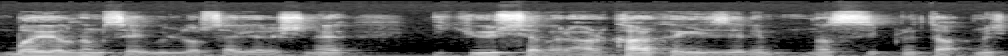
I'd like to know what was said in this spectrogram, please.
Bayıldım sevgili dostlar yarışını. 200 sefer arka arkaya izledim. Nasıl sprint atmış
